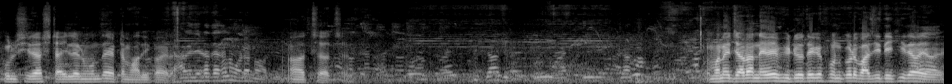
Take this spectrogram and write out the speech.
ফুলশিরা স্টাইলের মধ্যে একটা মাদি পায়রা। আচ্ছা আচ্ছা। মানে যারা নেবে ভিডিও থেকে ফোন করে বাজি দেখিয়ে দেওয়া যাবে।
